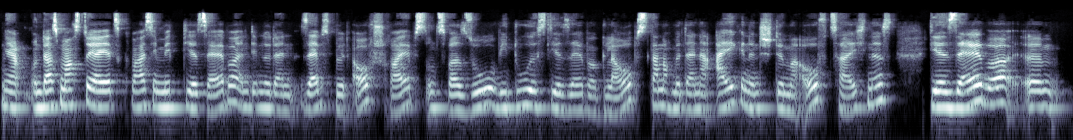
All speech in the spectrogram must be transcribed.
Ja, und das machst du ja jetzt quasi mit dir selber, indem du dein Selbstbild aufschreibst und zwar so, wie du es dir selber glaubst, dann auch mit deiner eigenen Stimme aufzeichnest, dir selber ähm,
